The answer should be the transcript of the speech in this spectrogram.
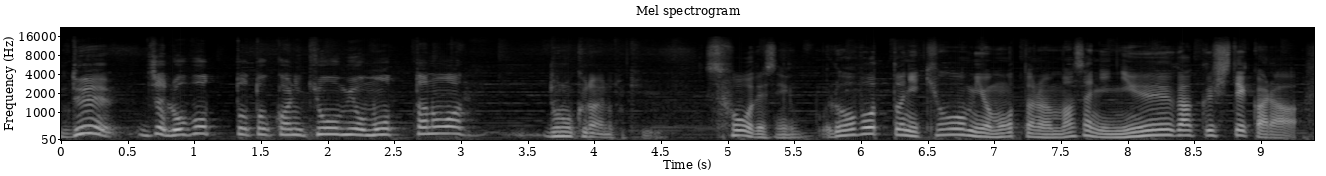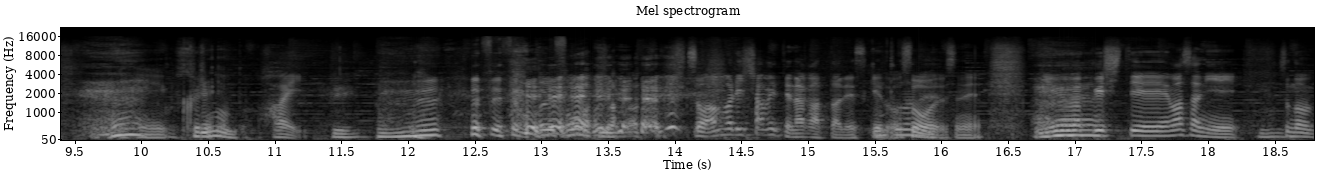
でじゃあロボットとかに興味を持ったのはどのくらいの時？そうですね。ロボットに興味を持ったのはまさに入学してから、えー？くれはいえええ先生これそうなんだ。そうあんまり喋ってなかったですけど、ね。そうですね。入学してまさにうん。その、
